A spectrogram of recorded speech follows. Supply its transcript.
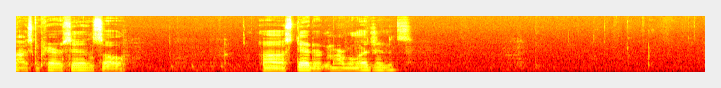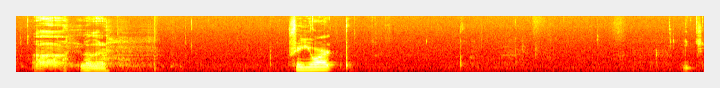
Size comparison. So, uh, standard Marvel Legends. Uh, another Figuart. Each,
